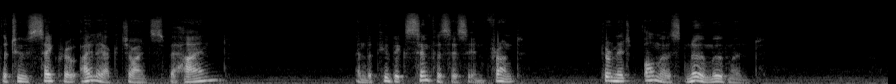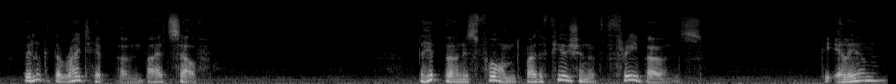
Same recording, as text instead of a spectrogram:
the two sacroiliac joints behind, and the pubic symphysis in front, permit almost no movement we look at the right hip bone by itself. The hip bone is formed by the fusion of three bones, the ilium,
